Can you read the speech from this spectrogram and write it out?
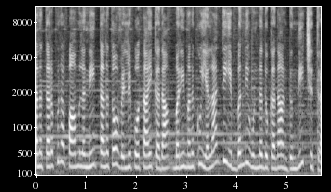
తన తరపున పాములన్నీ తనతో వెళ్ళిపోతాయి కదా? మరి మనకు ఎలాంటి ఇబ్బంది ఉండదు కదా? అంటుంది చిత్ర.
